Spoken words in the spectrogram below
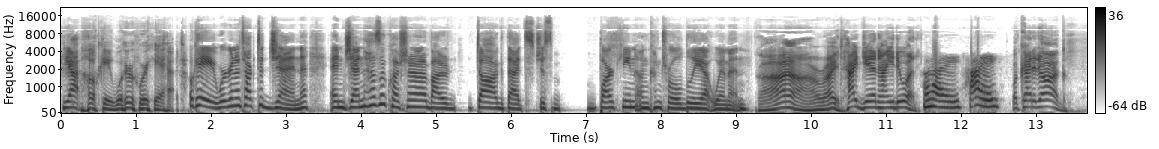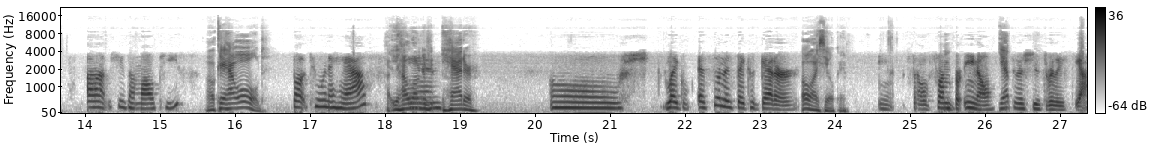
Yeah. Okay, where where you at? Okay, we're going to talk to Jen. And Jen has a question about a dog that's just barking uncontrollably at women. Ah, all right. Hi, Jen. How you doing? Hi. Hi. What kind of dog? Um, she's a Maltese, Okay, how old? about two and a half. How, how long have you had her? Oh, sh- like as soon as they could get her, Oh, I see. Okay. you know, so from you know, Yep. as soon as she's released, yeah.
